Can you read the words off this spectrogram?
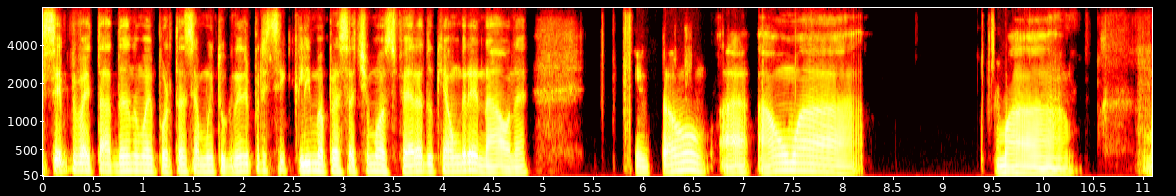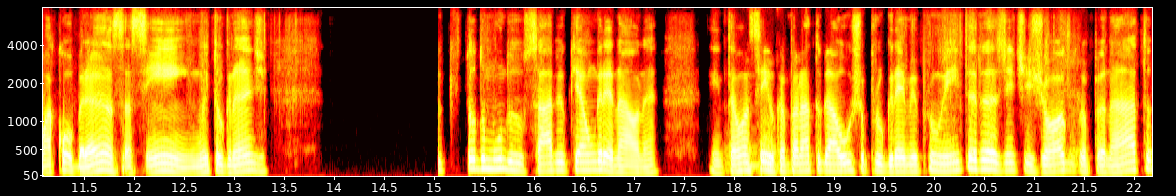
sempre vai estar dando uma importância muito grande para esse clima, para essa atmosfera do que é um Grenal, né? Então há, há uma uma uma cobrança assim muito grande que todo mundo sabe o que é um Grenal, né? Então, assim, o Campeonato Gaúcho para o Grêmio e para o Inter, a gente joga o campeonato,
